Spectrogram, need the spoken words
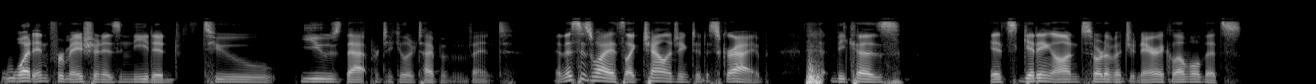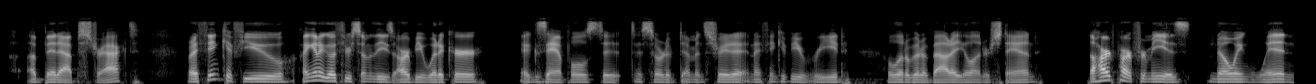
what information is needed to use that particular type of event. And this is why it's like challenging to describe because it's getting on sort of a generic level that's a bit abstract. But I think if you, I'm going to go through some of these R.B. Whitaker examples to, to sort of demonstrate it. And I think if you read a little bit about it, you'll understand. The hard part for me is knowing when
